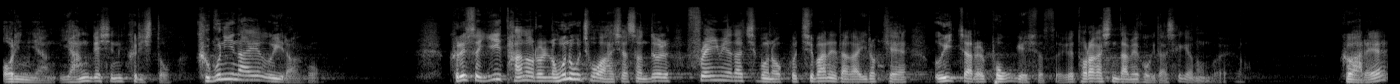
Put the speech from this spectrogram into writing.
어린 양, 양 되신 그리스도, 그분이 나의 의라고. 그래서 이 단어를 너무너무 좋아하셔서 늘 프레임에다 집어넣고 집안에다가 이렇게 의자를 보고 계셨어요. 돌아가신 다음에 거기다 새겨놓은 거예요. 그 아래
